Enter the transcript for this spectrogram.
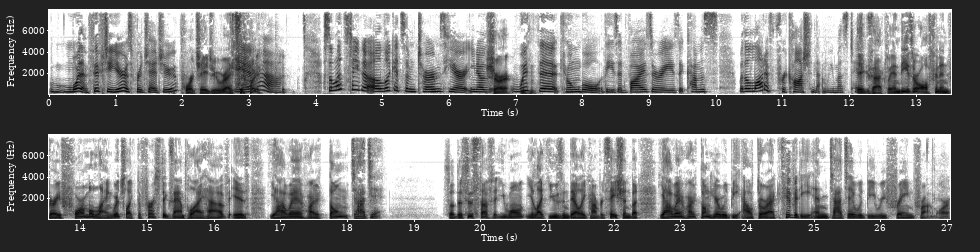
more than 50 years for Jeju. Poor Jeju, right? So- Yeah. So let's take a, a look at some terms here. You know, Sure. with the 경보, these advisories, it comes with a lot of precaution that we must take. Exactly. And these are often in very formal language. Like the first example I have is 야외 활동 자제. so this is stuff that you won't you like use in daily conversation, but 야외 활동 here would be outdoor activity and jaje would be refrain from or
